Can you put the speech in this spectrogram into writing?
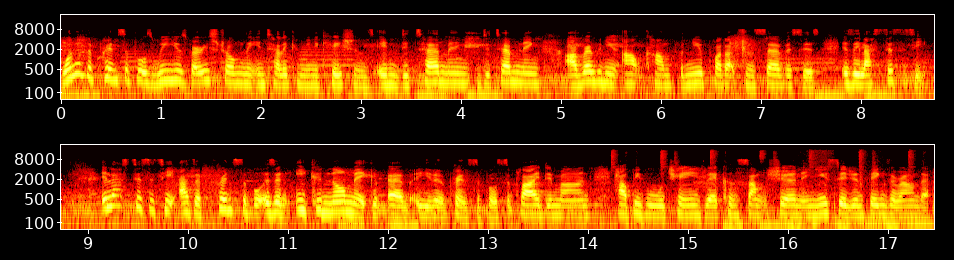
One of the principles we use very strongly in telecommunications in determining, determining our revenue outcome for new products and services is elasticity. Elasticity as a principle is an economic um, you know, principle, supply, demand, how people will change their consumption and usage and things around that.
